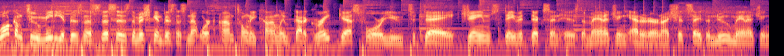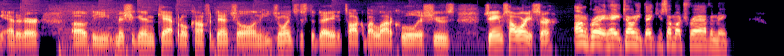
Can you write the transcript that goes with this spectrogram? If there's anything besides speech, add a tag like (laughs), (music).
Welcome to Media Business. This is the Michigan Business Network. I'm Tony Conley. We've got a great guest for you today. James David Dixon is the managing editor, and I should say the new managing editor of the Michigan Capital Confidential. And he joins us today to talk about a lot of cool issues. James, how are you, sir? I'm great. Hey, Tony, thank you so much for having me.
